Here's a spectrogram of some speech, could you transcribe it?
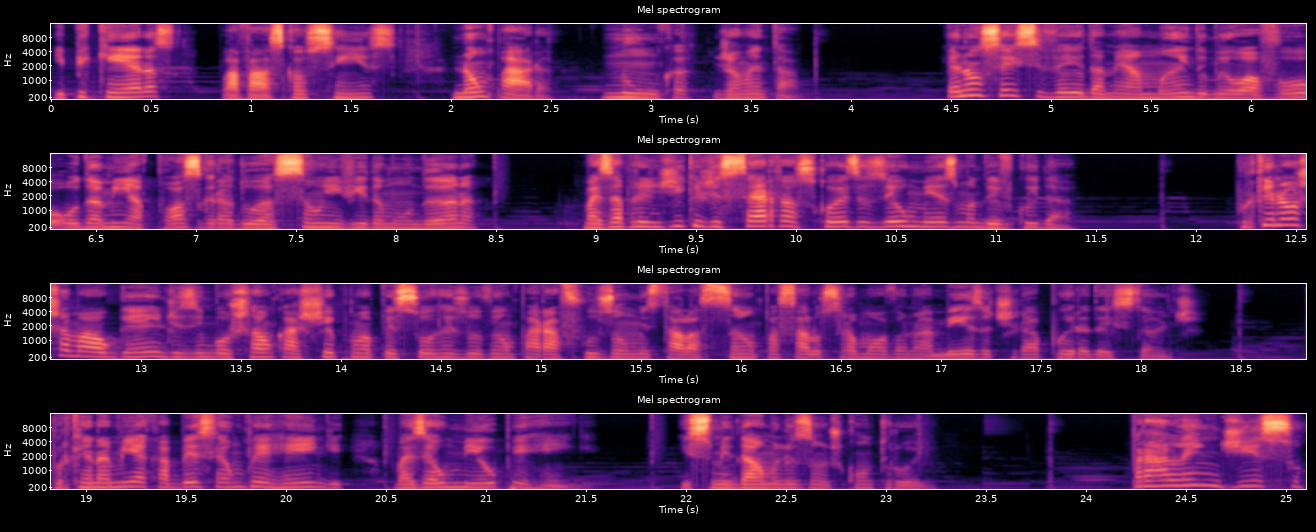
e pequenas, lavar as calcinhas, não para, nunca, de aumentar. Eu não sei se veio da minha mãe, do meu avô ou da minha pós-graduação em vida mundana, mas aprendi que de certas coisas eu mesma devo cuidar. Por que não chamar alguém, desembolsar um cachê para uma pessoa resolver um parafuso ou uma instalação, passar lustramóvel na mesa, tirar a poeira da estante? Porque na minha cabeça é um perrengue, mas é o meu perrengue. Isso me dá uma ilusão de controle. Para além disso,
